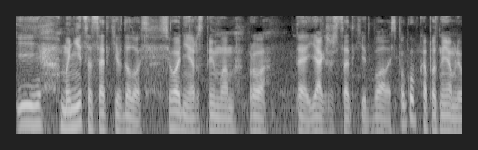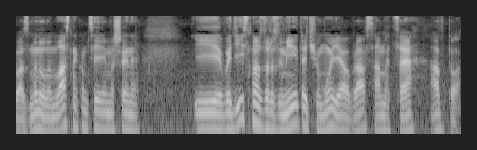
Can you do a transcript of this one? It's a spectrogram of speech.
І мені це все-таки вдалося. Сьогодні я розповім вам про те, як же все-таки відбувалась покупка, познайомлю вас з минулим власником цієї машини. І ви дійсно зрозумієте, чому я обрав саме це авто.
